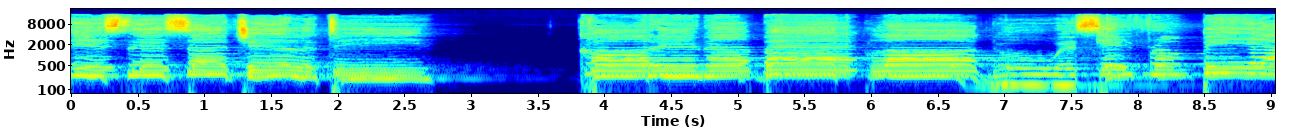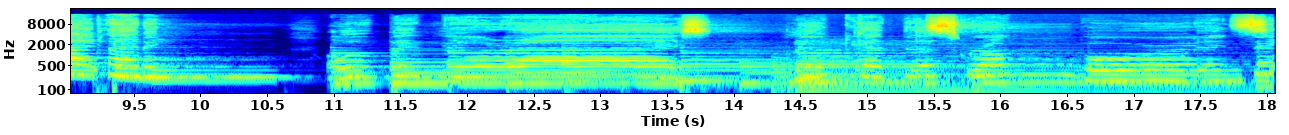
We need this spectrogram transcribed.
Is this agility caught in a backlog? No escape from PI planning. Open your eyes, look at the scrum board and see.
